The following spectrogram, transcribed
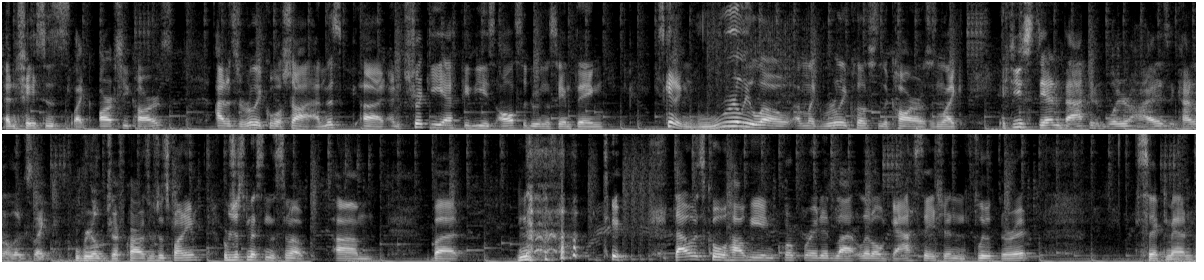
and chases like RC cars. And it's a really cool shot. And this, uh, and Tricky FPV is also doing the same thing he's getting really low and like really close to the cars and like if you stand back and blow your eyes it kind of looks like real drift cars which is funny. We're just missing the smoke. Um, but dude that was cool how he incorporated that little gas station and flew through it. Sick man.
